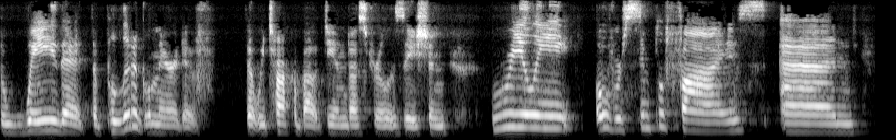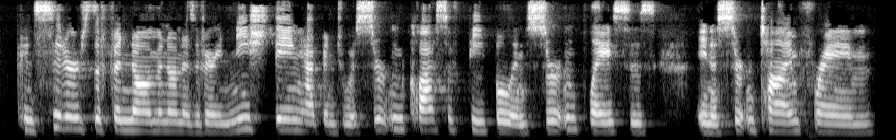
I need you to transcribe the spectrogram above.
the way that the political narrative that we talk about deindustrialization really oversimplifies and considers the phenomenon as a very niche thing, happened to a certain class of people in certain places in a certain time frame.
